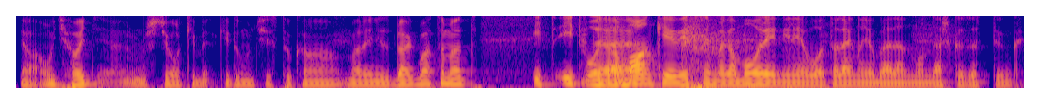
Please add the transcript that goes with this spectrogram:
Ja, úgyhogy most jól ki- kidumcsisztuk a Marinis Black Bottom-et. Itt, itt volt De- a Mankiewicz meg a Moréninél volt a legnagyobb ellentmondás közöttünk.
